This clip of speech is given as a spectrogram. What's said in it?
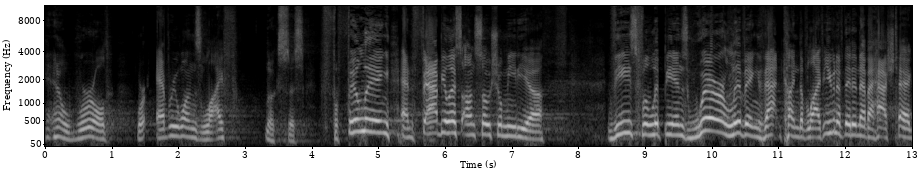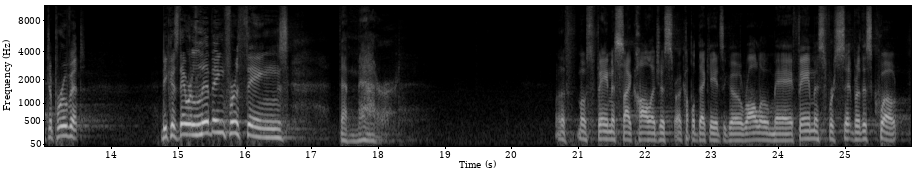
In a world where everyone's life looks as fulfilling and fabulous on social media. These Philippians were living that kind of life, even if they didn't have a hashtag to prove it, because they were living for things that mattered. One of the most famous psychologists a couple decades ago, Rollo May, famous for, for this quote,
